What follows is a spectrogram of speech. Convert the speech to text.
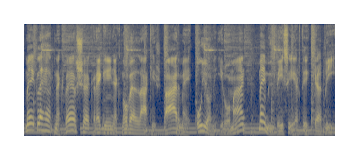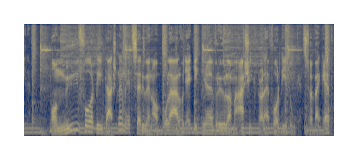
melyek lehetnek versek, regények, novellák és bármely olyan íromány, mely művészi értékkel bír. A műfordítás nem egyszerűen abból áll, hogy egyik nyelvről a másikra lefordítunk egy szöveget,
